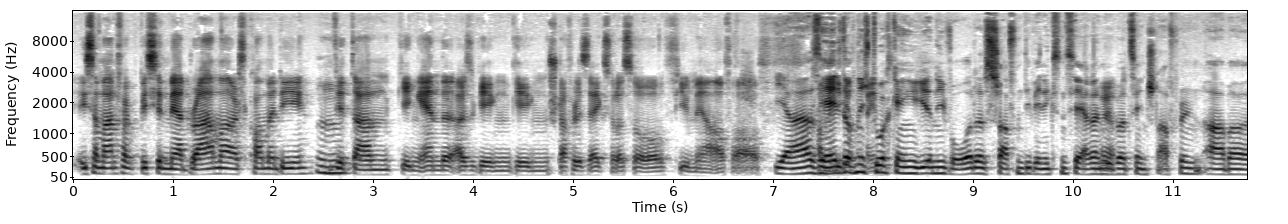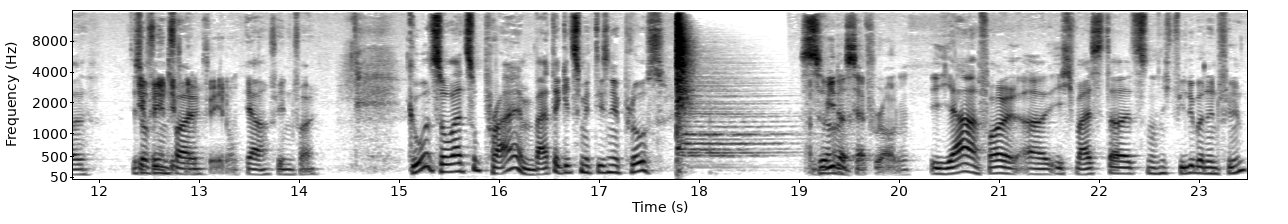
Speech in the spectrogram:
Ist am Anfang ein bisschen mehr Drama als Comedy, Mhm. wird dann gegen Ende, also gegen, gegen Staffel 6 oder so, viel mehr auf. auf Ja, sie Comedy hält auch nicht durchgängig ihr Niveau. Das schaffen die wenigsten Serien Ja. über zehn Staffeln, aber ist auf jeden Definitiv eine Fall. Empfehlung. Ja, auf jeden Fall. Gut, soweit zu Prime. Weiter geht's mit Disney Plus. Und wieder Seth Rogen. Ja, voll. Äh, Ich weiß da jetzt noch nicht viel über den Film.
